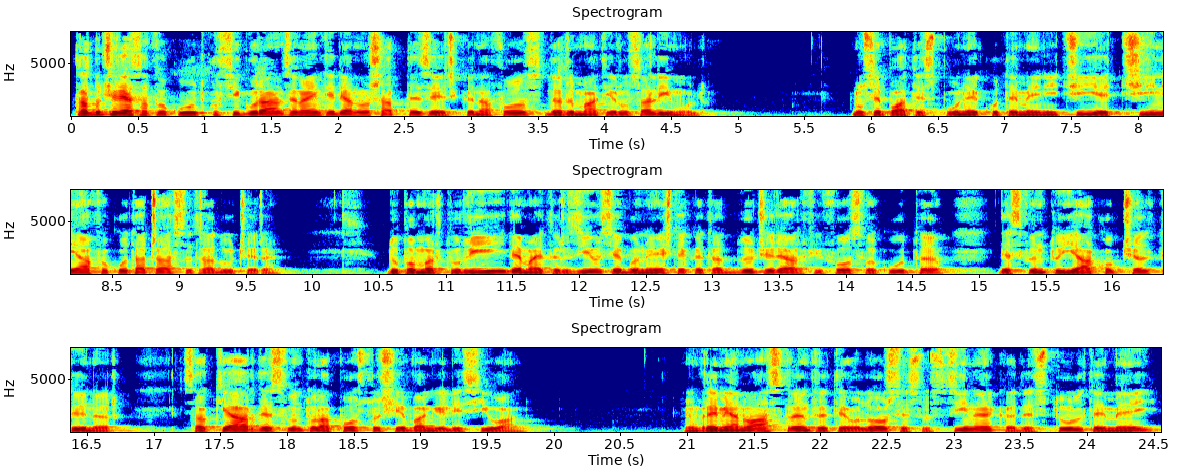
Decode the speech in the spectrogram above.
Traducerea s-a făcut cu siguranță înainte de anul 70, când a fost dărâmat Ierusalimul. Nu se poate spune cu temenicie cine a făcut această traducere. După mărturii de mai târziu se bănuiește că traducerea ar fi fost făcută de Sfântul Iacob cel Tânăr sau chiar de Sfântul Apostol și Evanghelist Ioan. În vremea noastră, între teologi se susține că destul temei,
